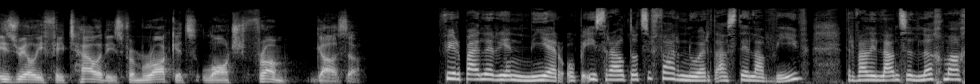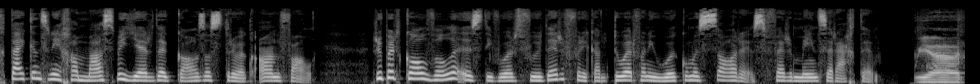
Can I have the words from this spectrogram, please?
Israeli fatalities from rockets launched from Gaza. Vuurpyle reën neer op Israel tot sover noord as Tel Aviv, terwyl die land se lugmag teikens in die Hamas-beheerde Gaza-strook aanval. Rupert Colville is die woordvoerder vir die kantoor van die Hoogkommissaris vir Menseregte. We are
